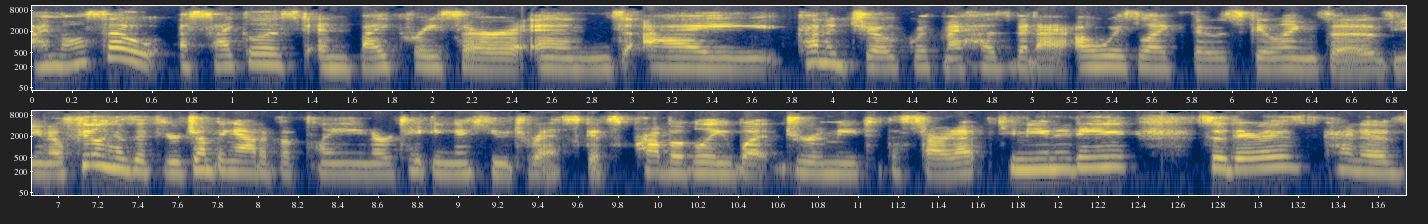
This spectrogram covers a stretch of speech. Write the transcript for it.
I'm also a cyclist and bike racer. And I kind of joke with my husband. I always like those feelings of, you know, feeling as if you're jumping out of a plane or taking a huge risk. It's probably what drew me to the startup community. So there is kind of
